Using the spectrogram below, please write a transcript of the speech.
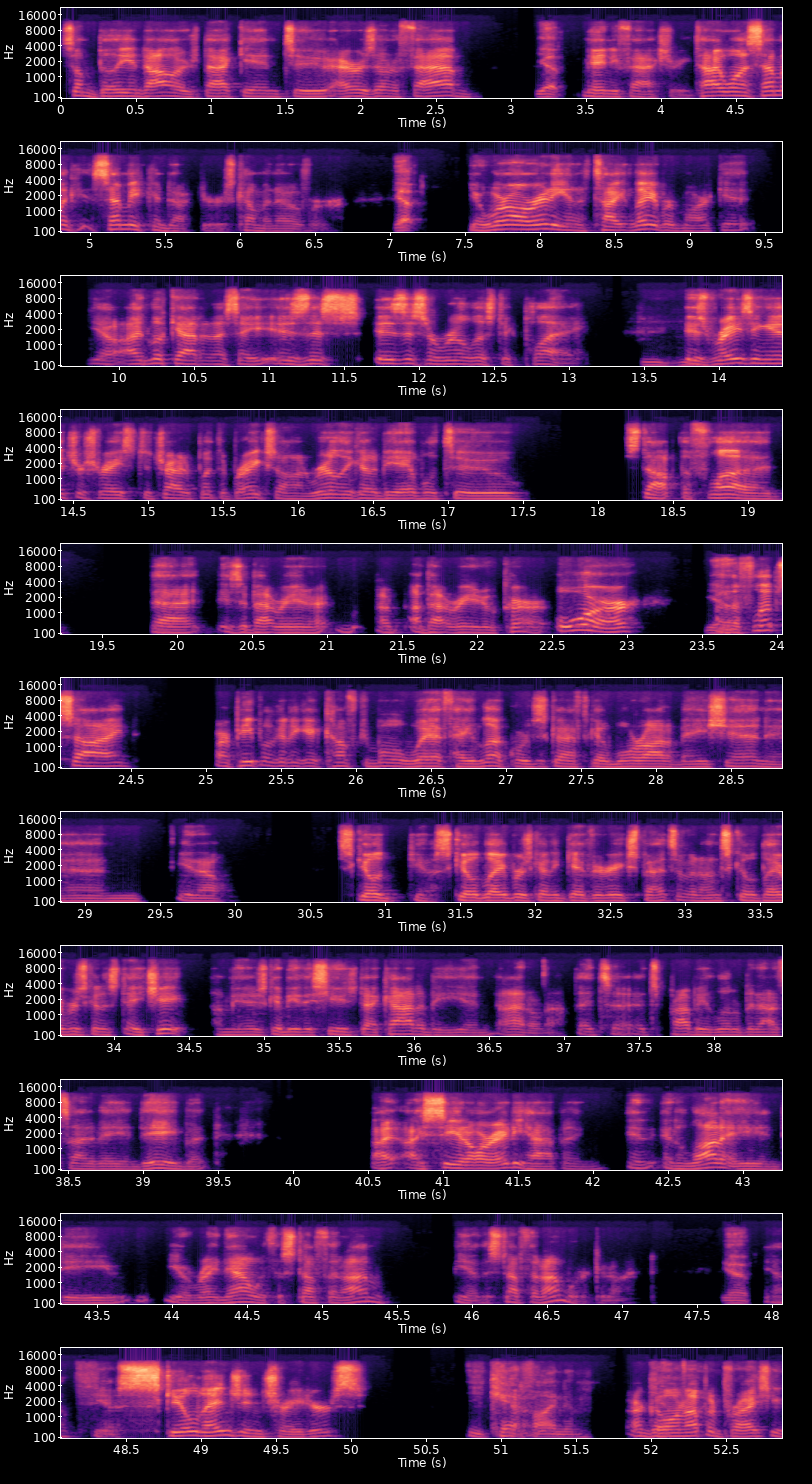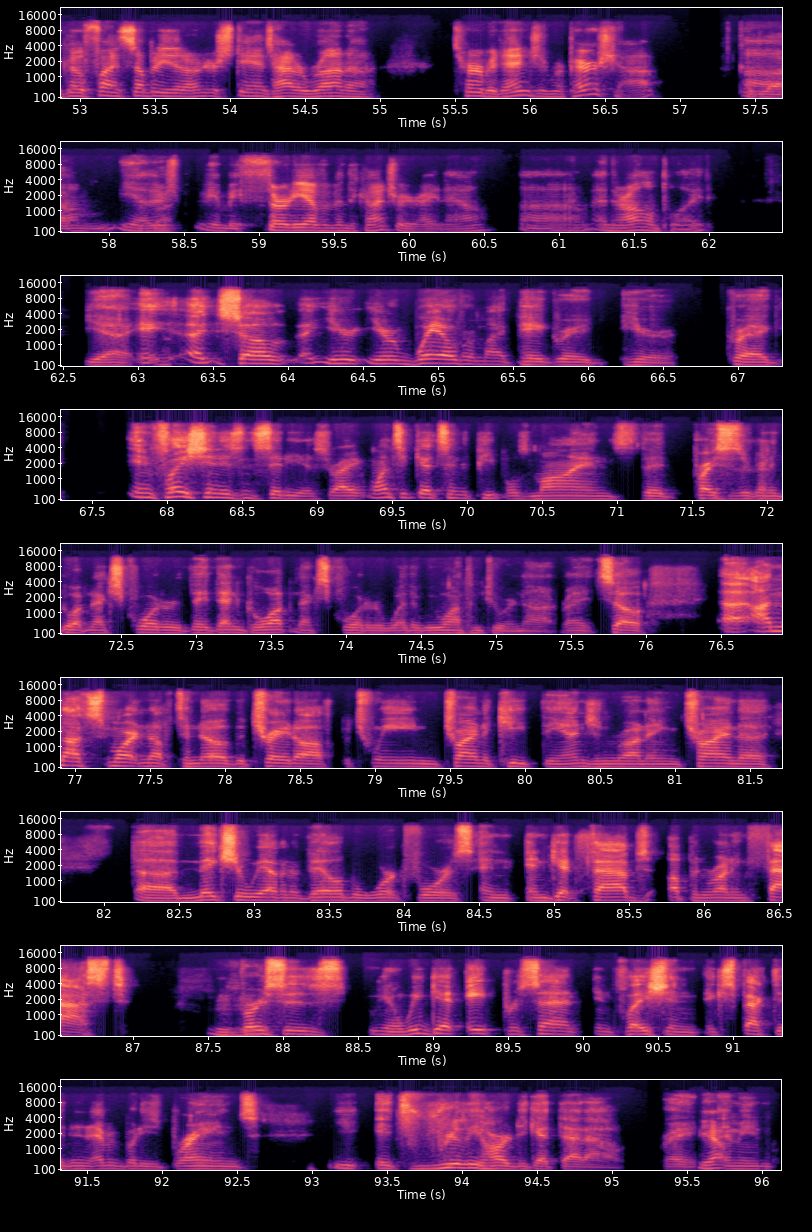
some billion dollars back into Arizona fab yep. manufacturing. Taiwan semi- semiconductor is coming over. Yep. You know, we're already in a tight labor market. you know, I look at it and I say, is this is this a realistic play? Mhm. Is raising interest rates to try to put the brakes on really going to be able to stop the flood that is about ready to, about ready to occur? Or Yeah. on the flip side, are people going to get comfortable with, hey, look, we're just going to have to go more automation and you know, skilled, you know, skilled labor is going to get very expensive and unskilled labor is going to stay cheap. I mean, there's going to be this huge dichotomy, and I don't know. That's a, it's probably a little bit outside of A and D, but I, I see it already happening in, in a lot of A and D. You know, right now with the stuff that I'm, you know, the stuff that I'm working on. Yeah, You know, you know skilled engine traders You can't Yeah. find them. are going up in price. You go find somebody that understands how to run a turbine engine repair shop. Good luck. Um, you know, Good there's maybe 30 of them in the country right now, um, and they're all employed. Yeah. it- uh, so uh, you're you're way over my pay grade here, Craig. Inflation is insidious, right? Once it gets into people's minds that prices are going to go up next quarter, they then go up next quarter, whether we want them to or not, right? So uh, I'm not smart enough to know the trade-off between trying to keep the engine running, trying to uh, make sure we have an available workforce, and and get fabs up and running fast Mhm. versus you know we get 8% inflation expected in everybody's brains it's really hard to get that out right Yeah. i mean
